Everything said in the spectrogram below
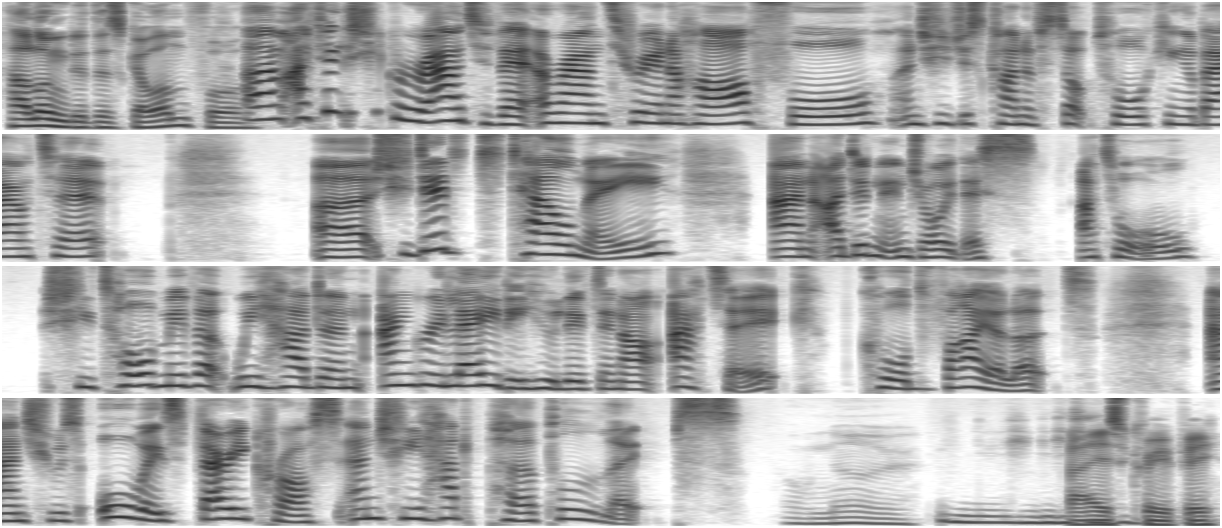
How long did this go on for? Um, I think she grew out of it around three and a half, four, and she just kind of stopped talking about it. Uh, she did tell me, and I didn't enjoy this at all. She told me that we had an angry lady who lived in our attic called Violet, and she was always very cross, and she had purple lips. oh no. That is creepy.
